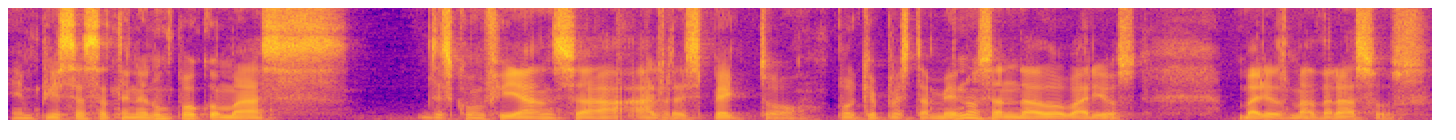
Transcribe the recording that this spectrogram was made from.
empiezas a tener un poco más desconfianza al respecto, porque pues también nos han dado varios, varios madrazos,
